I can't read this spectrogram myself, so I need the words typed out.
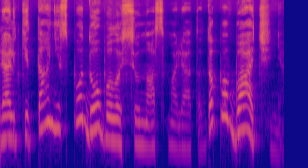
Ляльки Тані сподобалось у нас малята. До побачення!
